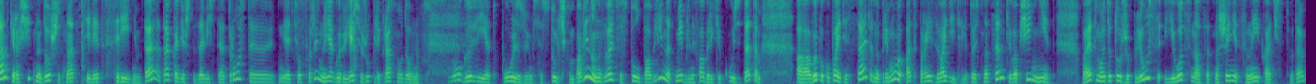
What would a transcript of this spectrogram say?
осанки рассчитаны до 16 лет в среднем. Да? А так, конечно, зависит и от роста, и от телосложения, но я говорю, я сижу прекрасно удобно. Много лет пользуемся стульчиком павлина. Он называется стул павлин от мебельной фабрики Кусь. Да? Там, э, вы покупаете с сайта напрямую от производителя. То есть наценки вообще нет. Поэтому это тоже плюс. Его цена, соотношение цены и качества. Да?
